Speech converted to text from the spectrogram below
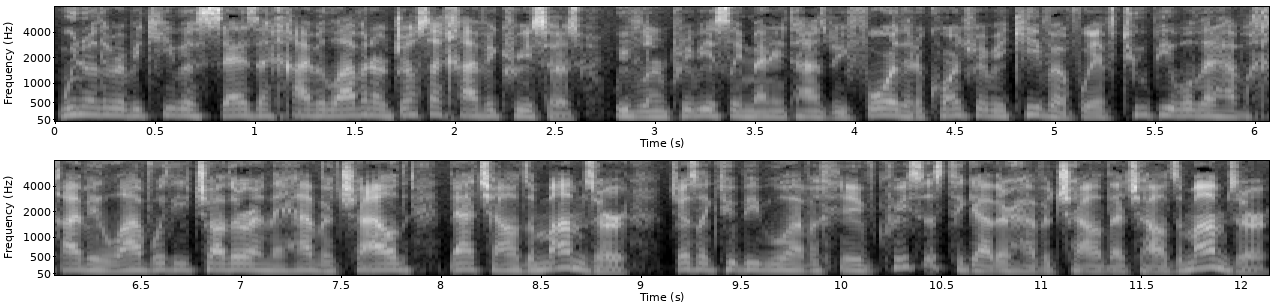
We know that Rabbi Kiva says that Chavi Lavin are just like Chavi Krisas. We've learned previously many times before that according to Rabbi Kiva, if we have two people that have a Chavi Lav with each other and they have a child, that child's a mamzer. Just like two people who have a Chav Krisas together have a child, that child's a mamzer.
